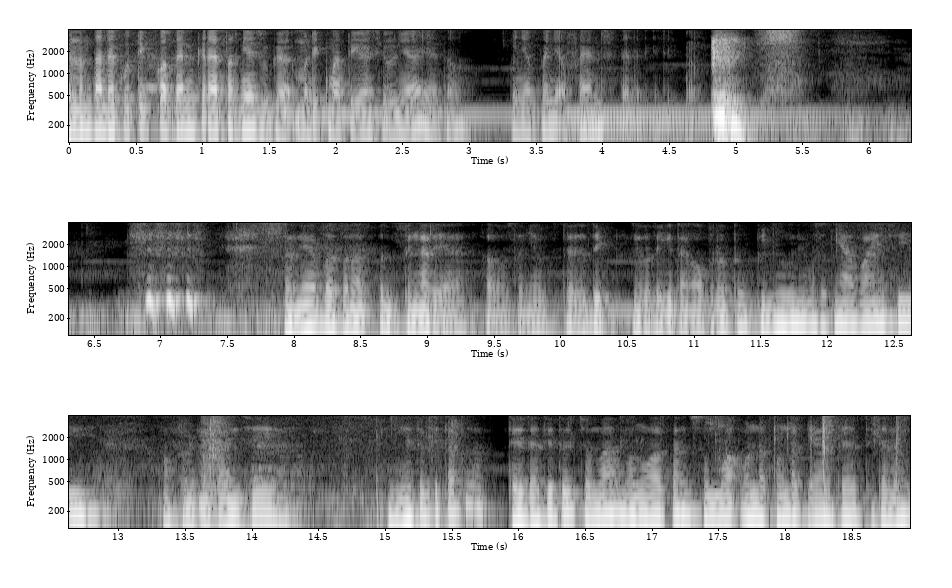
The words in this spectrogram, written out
dalam tanda kutip konten kreatornya juga menikmati hasilnya ya toh punya banyak fans gitu. Sebenarnya buat pendengar ya, kalau misalnya dari detik ngikutin kita ngobrol tuh bingung nih maksudnya apain sih? Ngobrol ngapain sih? Ini tuh kita tuh dari tadi tuh cuma mengeluarkan semua unek-unek yang ada di dalam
